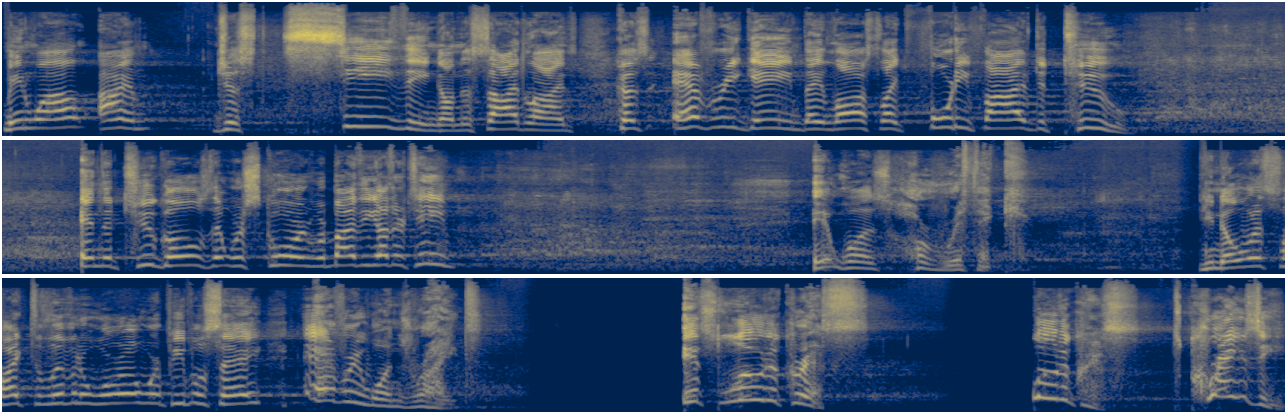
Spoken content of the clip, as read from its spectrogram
Meanwhile, I am just seething on the sidelines because every game they lost like 45 to 2. And the two goals that were scored were by the other team. It was horrific. You know what it's like to live in a world where people say everyone's right? It's ludicrous. Ludicrous. It's crazy.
